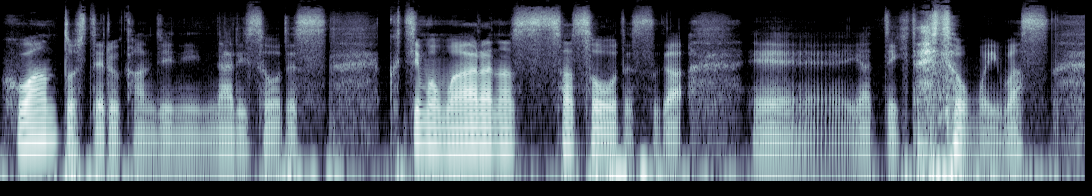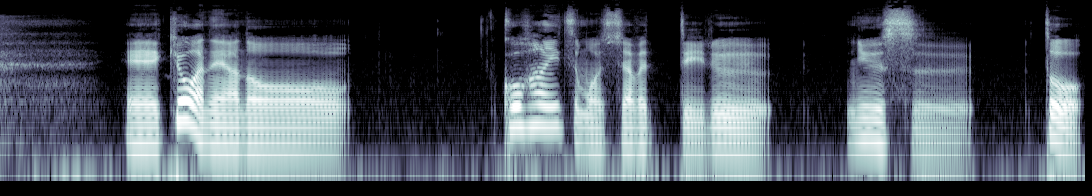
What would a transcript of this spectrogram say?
ふわんとしてる感じになりそうです。口も回らなさそうですが、えー、やっていきたいと思います。えー、今日はね、あのー、後半いつも喋っているニュースと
